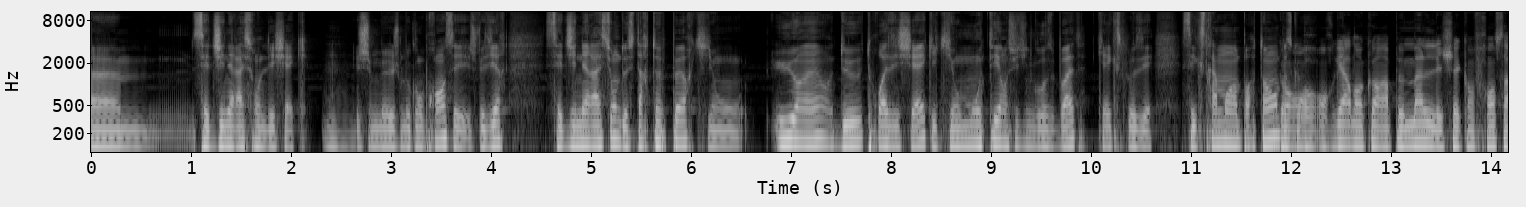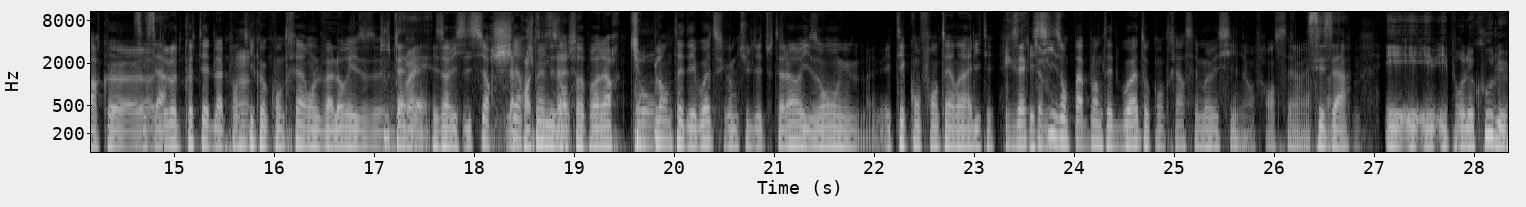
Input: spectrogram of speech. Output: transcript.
euh, cette génération de l'échec Mhm. je me, je me comprends, c'est, je veux dire, cette génération de start-upers qui ont eu un, deux, trois échecs et qui ont monté ensuite une grosse boîte qui a explosé. C'est extrêmement important parce on, que on regarde encore un peu mal l'échec en France, alors que euh, de l'autre côté de l'Atlantique, au contraire, on le valorise. tout à Ouais. fait. Les investisseurs cherchent même des entrepreneurs qui ont planté des boîtes, parce que comme tu le disais tout à l'heure, ils ont été confrontés à une réalité. Et Exactement. s'ils n'ont pas planté de boîte, au contraire, c'est mauvais signe. En France, c'est ça. Et, et, et pour le coup, le,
